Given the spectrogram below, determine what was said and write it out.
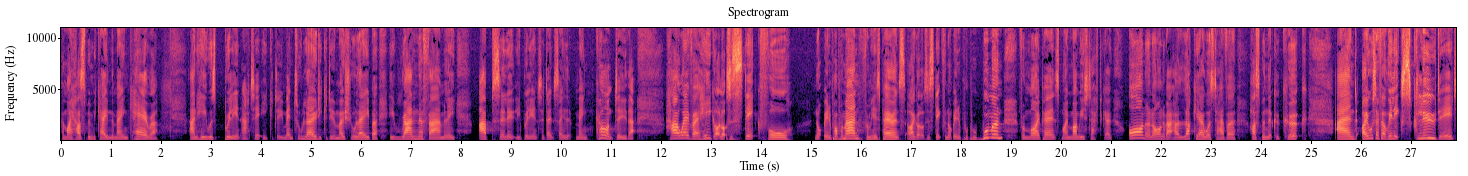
and my husband became the main carer. And he was brilliant at it. He could do mental load, he could do emotional labour, he ran the family, absolutely brilliant. So don't say that men can't do that. However, he got lots of stick for not being a proper man from his parents. I got lots of stick for not being a proper woman from my parents. My mum used to have to go on and on about how lucky I was to have a husband that could cook. And I also felt really excluded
